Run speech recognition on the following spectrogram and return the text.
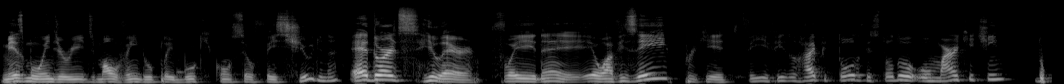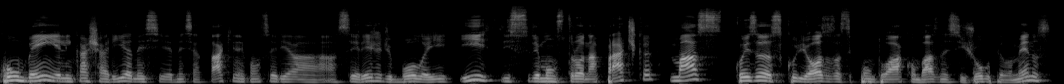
mesmo o Andy Reid mal vendo o playbook com seu face shield, né. Edwards Hiller foi, né, eu avisei, porque fiz, fiz o hype todo, fiz todo o marketing, do quão bem ele encaixaria nesse, nesse ataque, né? Como seria a cereja de bolo aí. E isso se demonstrou na prática. Mas coisas curiosas a se pontuar com base nesse jogo, pelo menos,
